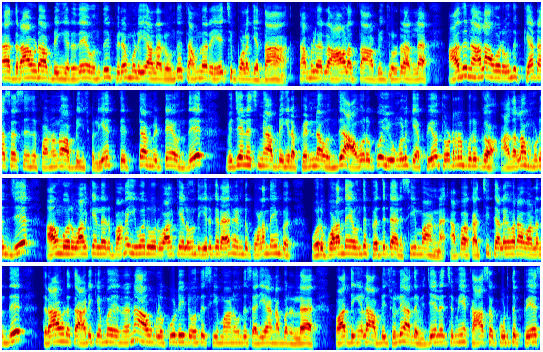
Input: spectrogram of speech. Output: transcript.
திராவிடம் திராவிட அப்படிங்கிறதே வந்து பிறமொழியாளர் வந்து தமிழரை ஏச்சி பிழைக்கத்தான் தமிழரில் ஆளத்தான் அப்படின்னு சொல்கிறார்ல அதனால அவர் வந்து கேட்டாசஸ் பண்ணணும் அப்படின்னு சொல்லியே திட்டமிட்டே வந்து விஜயலட்சுமி அப்படிங்கிற பெண்ணை வந்து அவருக்கும் இவங்களுக்கு எப்பயோ தொடர்பு இருக்கும். அதெல்லாம் முடிஞ்சு அவங்க ஒரு வாழ்க்கையில் இருப்பாங்க. இவர் ஒரு வாழ்க்கையில் வந்து இருக்கிறாரு. ரெண்டு குழந்தையும் ஒரு குழந்தைய வந்து பெற்றுட்டார் சீமானை. அப்போ கட்சி தலைவராக வளர்ந்து திராவிடத்தை அடிக்கும்போது என்னென்னா அவங்கள கூட்டிகிட்டு வந்து சீமான் வந்து சரியான நபர் இல்லை பார்த்தீங்களா அப்படின்னு சொல்லி அந்த விஜயலட்சுமியை காசை கொடுத்து பேச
